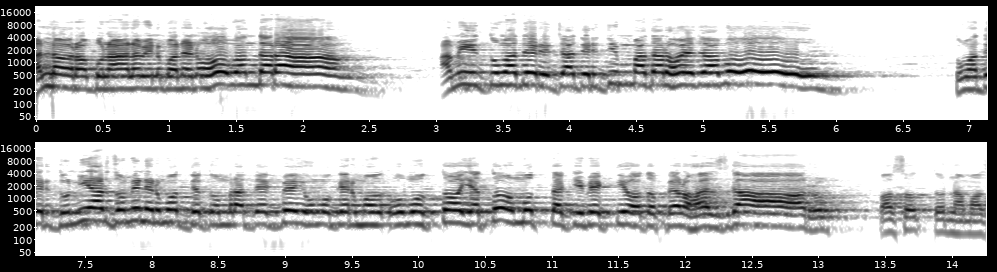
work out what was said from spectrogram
আল্লাহ রাবুল আলমিন বলেন, ও বন্দারাম আমি তোমাদের যাদের জিম্মাদার হয়ে যাব, তোমাদের দুনিয়ার জমিনের মধ্যে তোমরা দেখবে অমুকের অমুক তো এত মুক্তি ব্যক্তি অত পেরহাজগার পাঁচত্ব নামাজ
